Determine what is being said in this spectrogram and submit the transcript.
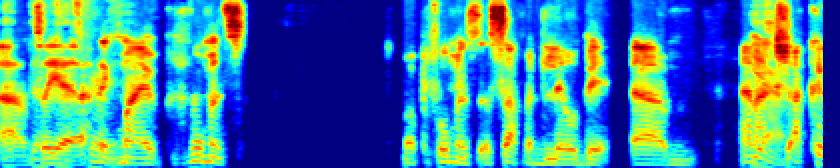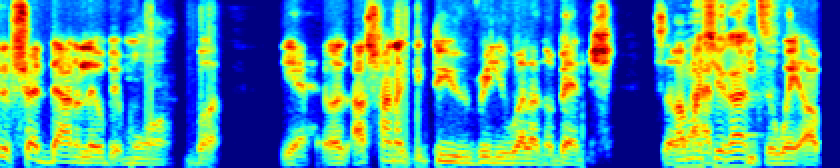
Um, so yeah, I think my performance, my performance suffered a little bit, um, and yeah. I, I, could have shred down a little bit more. But yeah, was, I was trying to do really well on the bench. So how much you got? Keep the weight up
